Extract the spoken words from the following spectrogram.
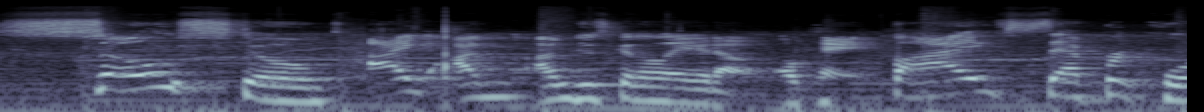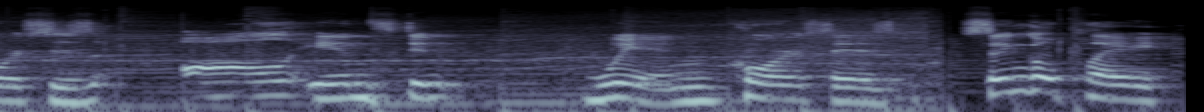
so stoked. I, I'm, I'm just gonna lay it out. Okay, five separate courses, all instant win courses, single play,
